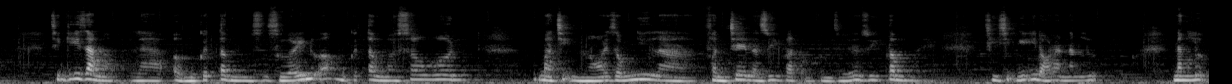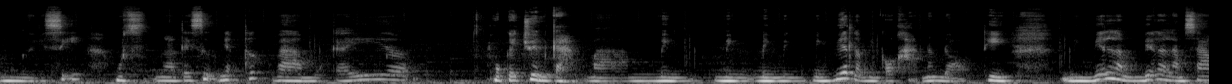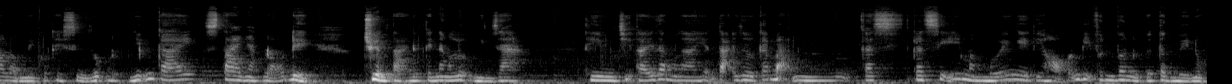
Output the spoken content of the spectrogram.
Chị nghĩ rằng là ở một cái tầng dưới nữa, một cái tầng mà sâu hơn, mà chị nói giống như là phần trên là duy vật, phần dưới là duy tâm thì chị nghĩ đó là năng lượng. Năng lượng một người sĩ, một à, cái sự nhận thức và một cái ờ, một cái truyền cảm mà mình mình mình mình mình biết là mình có khả năng đó. Thì mình miễn là miễn là làm sao là mình có thể sử dụng được những cái style nhạc đó để truyền tải được cái năng lượng mình ra. Thì chị thấy rằng là hiện tại giờ các bạn ca, ca sĩ mà mới nghề thì họ vẫn bị phân vân ở cái tầng bề nổi.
